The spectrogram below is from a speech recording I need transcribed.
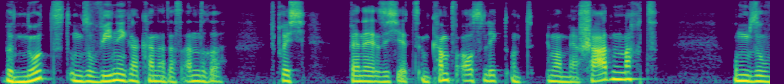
benutzt, umso weniger kann er das andere. Sprich, wenn er sich jetzt im Kampf auslegt und immer mehr Schaden macht, umso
